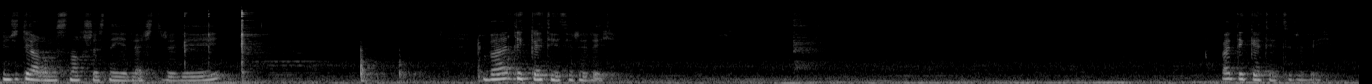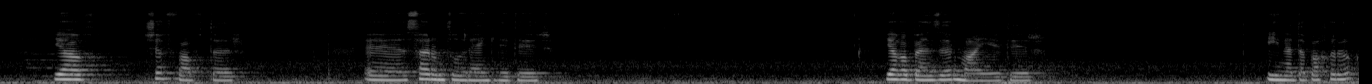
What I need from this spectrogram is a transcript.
Küncüt yağını sınaq şüşəsinə yerləşdiririk və diqqət yetiririk. Və diqqət yetiririk. Yağ şəffafdır, e, sarımtıl rənglidir. yağa bənzər mayedir. İynədə baxırıq.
